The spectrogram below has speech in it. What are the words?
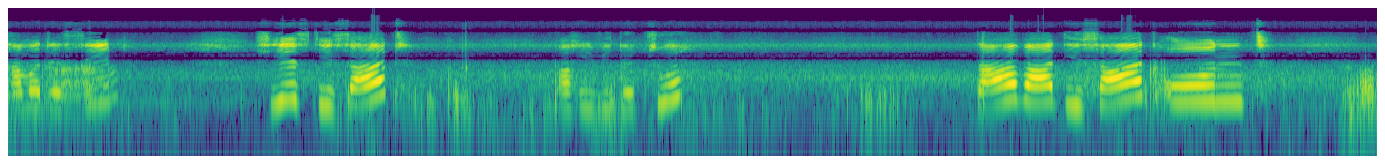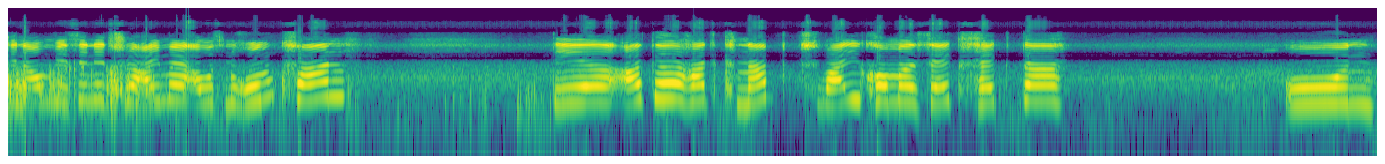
Kann man das sehen? Hier ist die Saat. Mache ich wieder zu. Da war die Saat und Genau, wir sind jetzt schon einmal außen rum gefahren. Der Acker hat knapp 2,6 Hektar. Und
